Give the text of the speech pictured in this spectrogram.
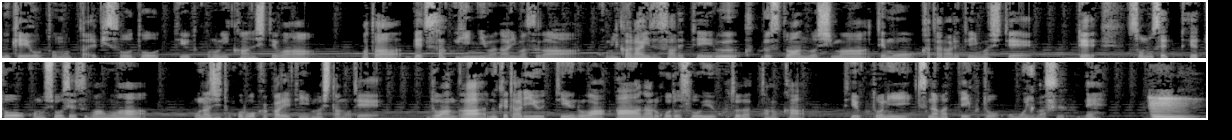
抜けようと思ったエピソードっていうところに関しては、また別作品にはなりますが、コミカライズされているククルスドアンの島でも語られていまして、で、その設定とこの小説版は同じところを書かれていましたので、ドアンが抜けた理由っていうのは、ああ、なるほどそういうことだったのかっていうことにつながっていくと思いますね。うん。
